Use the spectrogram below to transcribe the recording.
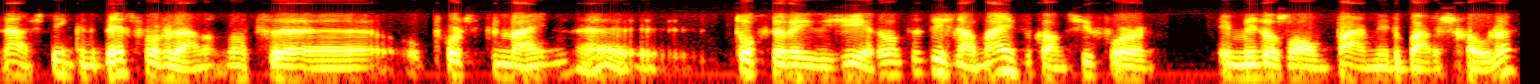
nou, stinkende best voor gedaan om dat uh, op korte termijn toch te realiseren. Want het is nou mijn vakantie voor inmiddels al een paar middelbare scholen.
